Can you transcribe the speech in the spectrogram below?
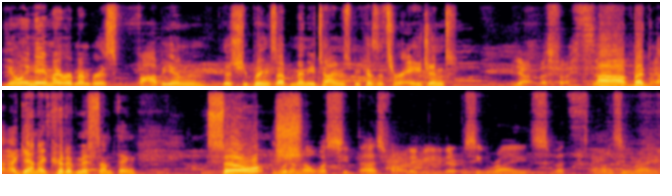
The only name I remember is Fabian that she brings up many times because it's her agent. Yeah, that's right. Uh, but again, I could have missed something. So we don't know what she does for a living either. She writes, but what does she write?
